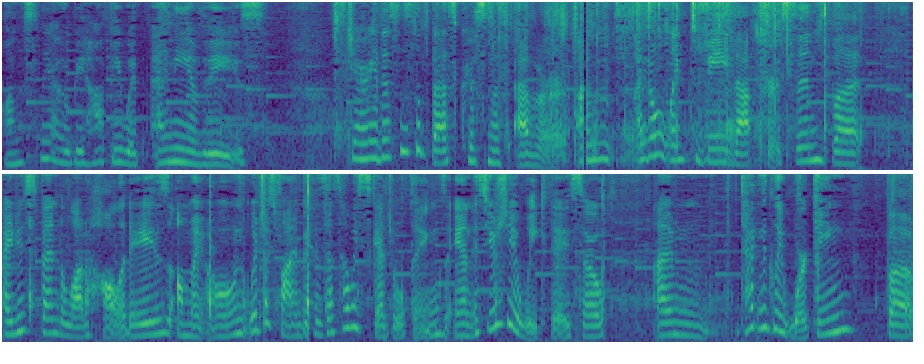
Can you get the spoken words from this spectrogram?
Honestly, I would be happy with any of these. Jerry, this is the best Christmas ever. I'm, I don't like to be that person, but I do spend a lot of holidays on my own, which is fine because that's how we schedule things, and it's usually a weekday, so I'm technically working, but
